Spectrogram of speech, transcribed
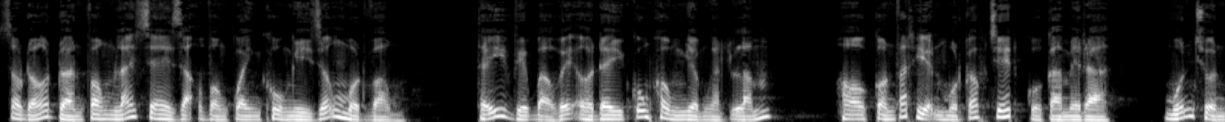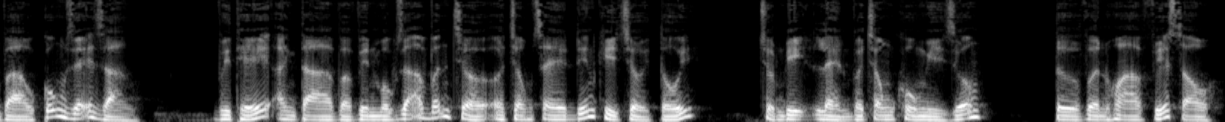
Sau đó đoàn phong lái xe dạo vòng quanh khu nghỉ dưỡng một vòng, thấy việc bảo vệ ở đây cũng không nghiêm ngặt lắm. Họ còn phát hiện một góc chết của camera, muốn chuồn vào cũng dễ dàng. Vì thế anh ta và viên mục giã vẫn chờ ở trong xe đến khi trời tối, chuẩn bị lẻn vào trong khu nghỉ dưỡng, từ vườn hoa phía sau.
